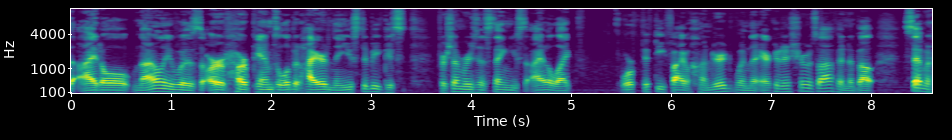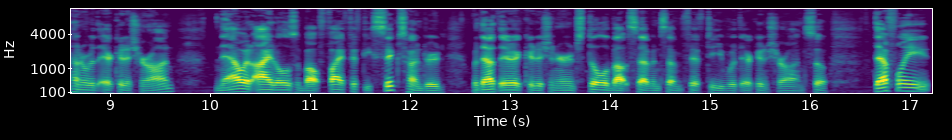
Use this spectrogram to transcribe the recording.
the idle, not only was our RPMs a little bit higher than they used to be, because for some reason this thing used to idle like 450, 500 when the air conditioner was off and about 700 with the air conditioner on. Now it idles about 550, 600 without the air conditioner and still about 7, 750 with air conditioner on. So definitely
